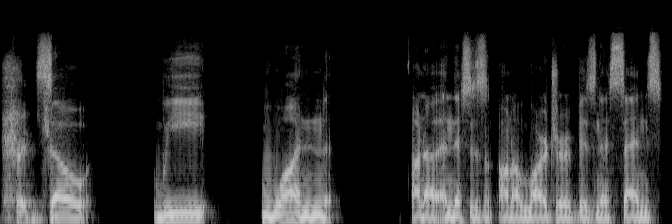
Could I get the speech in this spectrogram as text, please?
True, true. so we one on a and this is on a larger business sense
